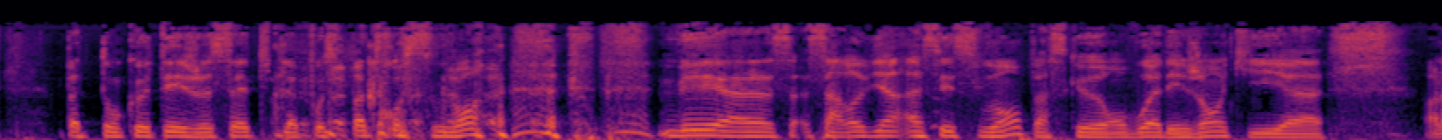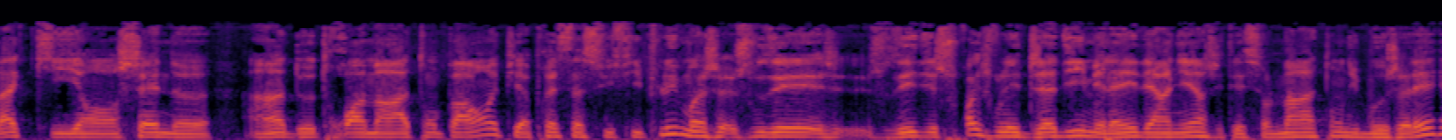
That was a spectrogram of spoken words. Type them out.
pas de ton côté, je sais, tu te la poses pas trop souvent, mais euh, ça, ça revient assez souvent parce qu'on voit des gens qui, euh, voilà, qui enchaînent euh, un, deux, trois marathons par an et puis après ça suffit plus. Moi, je, je vous ai, je vous ai, dit- je crois que je vous l'ai déjà dit, mais l'année dernière, j'étais sur le marathon du Beaujolais,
